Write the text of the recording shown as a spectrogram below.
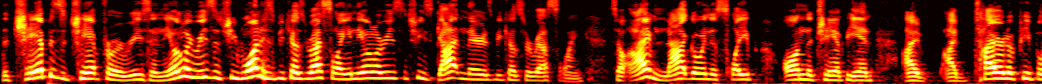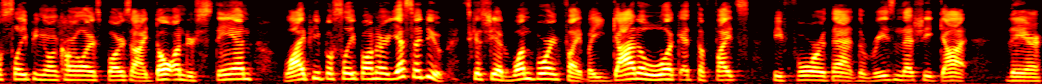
The champ is a champ for a reason. The only reason she won is because wrestling, and the only reason she's gotten there is because of wrestling. So I'm not going to sleep on the champion. I I'm tired of people sleeping on Carla Esparza. I don't understand why people sleep on her. Yes, I do. It's because she had one boring fight, but you got to look at the fights before that. The reason that she got there,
